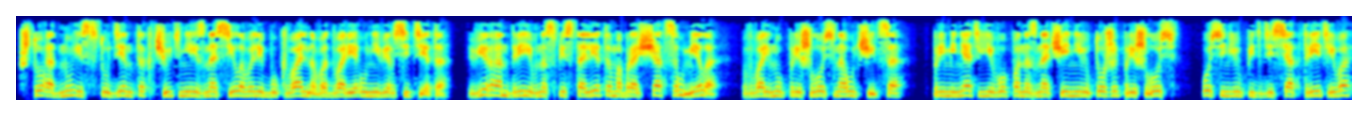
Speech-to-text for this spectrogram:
что одну из студенток чуть не изнасиловали буквально во дворе университета. Вера Андреевна с пистолетом обращаться умела, в войну пришлось научиться, применять его по назначению тоже пришлось, осенью 53-го,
